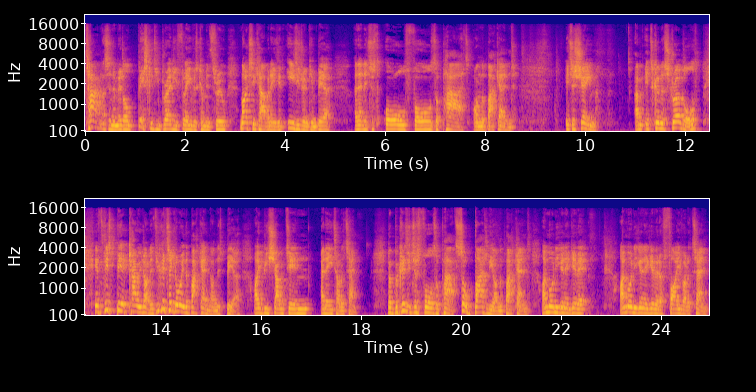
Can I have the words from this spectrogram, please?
tartness in the middle, biscuity bready flavours coming through, nicely carbonated, easy drinking beer, and then it just all falls apart on the back end. It's a shame. Um, it's going to struggle. If this beer carried on, if you could take away the back end on this beer, I'd be shouting an 8 out of 10. But because it just falls apart so badly on the back end, I'm only going to give it I'm only going to give it a 5 out of 10.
